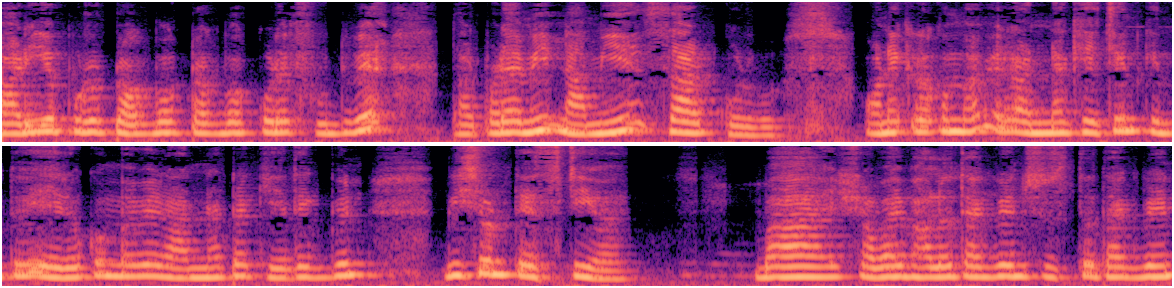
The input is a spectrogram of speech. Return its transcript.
বাড়িয়ে পুরো টকবক টকবক করে ফুটবে, তারপরে আমি নামিয়ে সার্ভ করব। অনেক রকমভাবে রান্না খেয়েছেন, কিন্তু এরকমভাবে রান্নাটা খেয়ে দেখবেন ভীষণ টেস্টি হয়। বা সবাই ভালো থাকবেন, সুস্থ থাকবেন,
